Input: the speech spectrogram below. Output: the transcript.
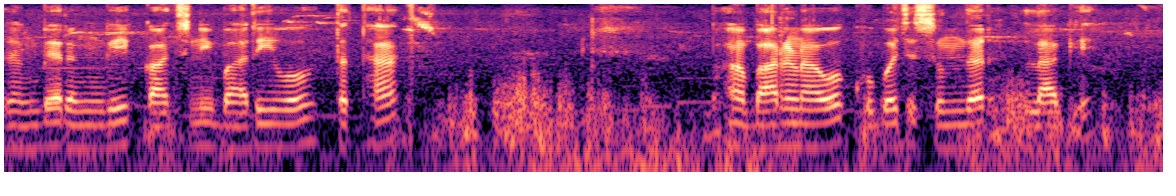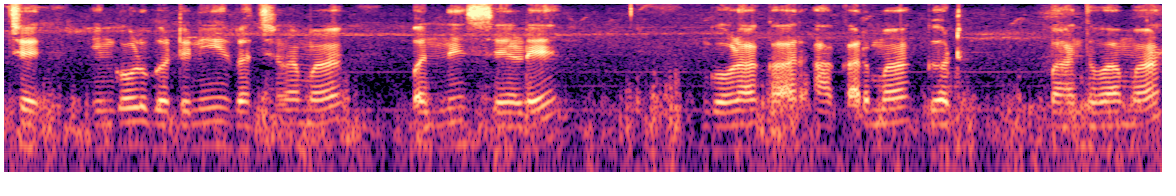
રંગબેરંગી કાચની બારીઓ તથા બારણાઓ ખૂબ જ સુંદર લાગે છે. હિંગોળગઢની રચનામાં બંને શેડે ગોળાકાર આકારમાં ગઢ બાંધવામાં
